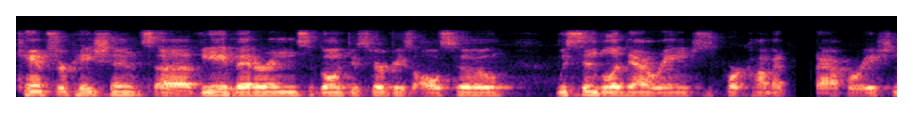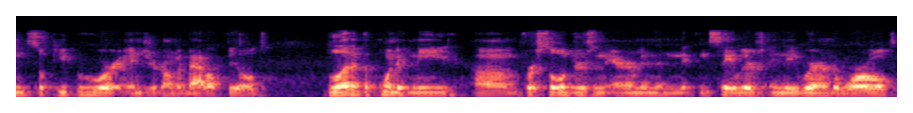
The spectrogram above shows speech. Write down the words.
cancer patients, uh, VA veterans going through surgeries also. We send blood downrange to support combat operations, so people who are injured on the battlefield, blood at the point of need um, for soldiers and airmen and, and sailors anywhere in the world.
